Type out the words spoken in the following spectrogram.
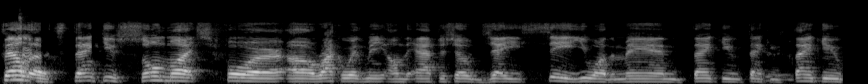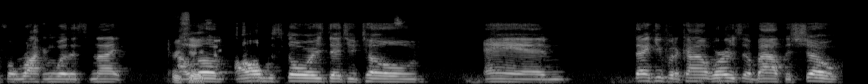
Fellas, thank you so much for uh, rocking with me on the after show. Jaycee, you are the man. Thank you, thank you, thank you for rocking with us tonight. Appreciate I love you. all the stories that you told, and thank you for the kind words about the show.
